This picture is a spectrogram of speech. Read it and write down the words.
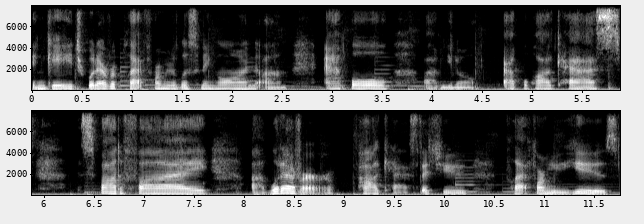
engage whatever platform you're listening on, um, Apple, um, you know, Apple Podcasts, Spotify, uh, whatever podcast that you platform you use.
